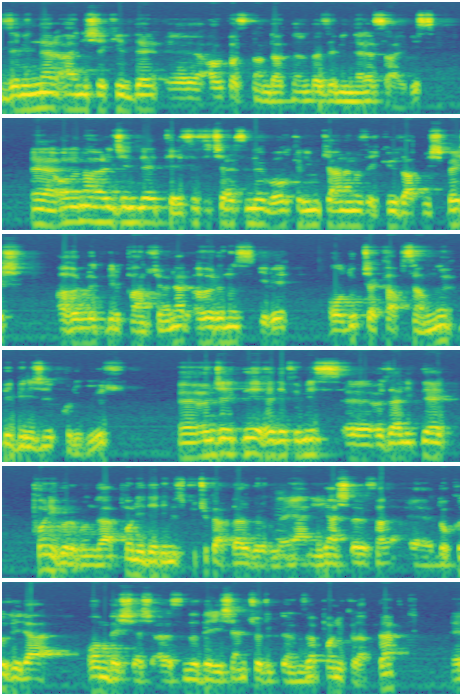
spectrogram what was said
Zeminler aynı şekilde e, Avrupa standartlarında zeminlere sahibiz. E, onun haricinde tesis içerisinde Volker imkanımız 265 ahırlık bir pansiyoner ahırımız gibi oldukça kapsamlı bir binicilik kulübüyüz. E, öncelikli hedefimiz e, özellikle pony grubunda, pony dediğimiz küçük atlar grubunda yani yaşları e, 9 ila 15 yaş arasında değişen çocuklarımıza Pony Club'da e,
